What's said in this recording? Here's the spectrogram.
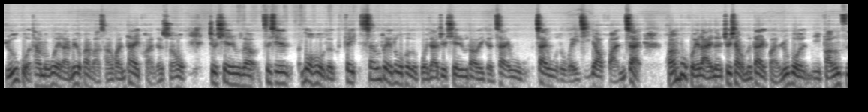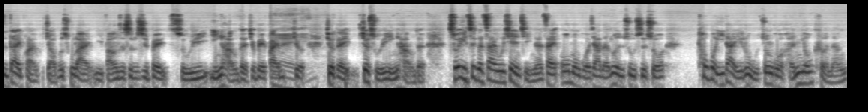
如果他们未来没有办法偿还贷款的时候，就陷入到这些落后的非相对落后的国家，就陷入到了一个债务债务的危机，要还债还不回来呢？就像我们贷款，如果你房子贷款缴不出来，你房子是不是被属于银行的，就被翻就就得就属于银行的？所以这个债务陷阱呢，在欧盟国家的论述是说，透过“一带一路”，中国很有可能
